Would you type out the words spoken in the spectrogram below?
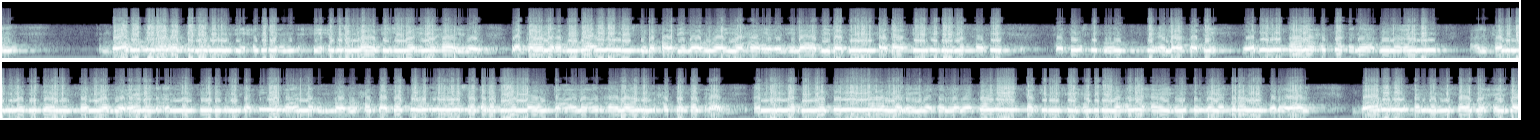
باب قراءة الرجل في حجر في حجر امرأته وهي حائض. وكان أبو بائل يرسل خادمه وهي حائض إلى أبي ربيع فتأتيه بالمصحف فتمسكه بعلاقته وبه قال حدثنا أبو نعيم الفضل بن بطول سمع زهيرا عن منصور بن سفية أن أمه حدثته، أن عائشة رضي الله تعالى عنها وأن حدثتها، أن النبي صلى الله عليه وسلم كان يتكل في حجر وأنا حائض ثم يقرأ القرآن. باب من سمى النساء حيث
